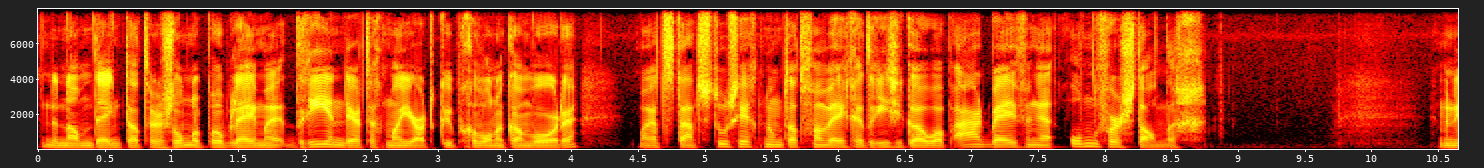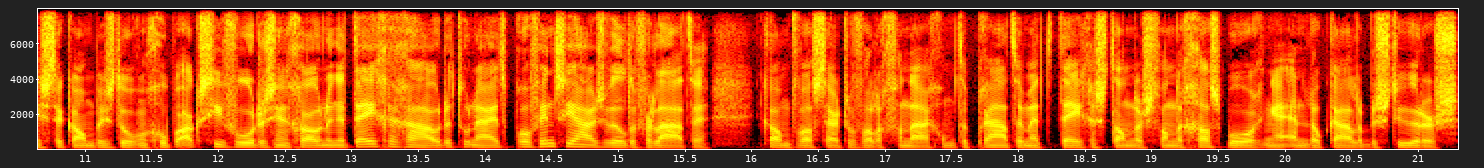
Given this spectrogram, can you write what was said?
De NAM denkt dat er zonder problemen 33 miljard kub gewonnen kan worden... maar het staatstoezicht noemt dat vanwege het risico op aardbevingen onverstandig. Minister Kamp is door een groep actievoerders in Groningen tegengehouden toen hij het provinciehuis wilde verlaten. Kamp was daar toevallig vandaag om te praten met tegenstanders van de gasboringen en lokale bestuurders.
